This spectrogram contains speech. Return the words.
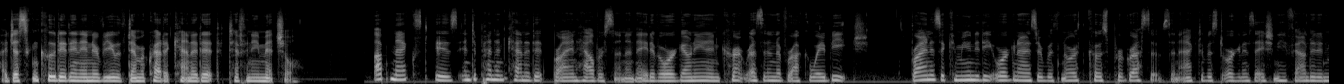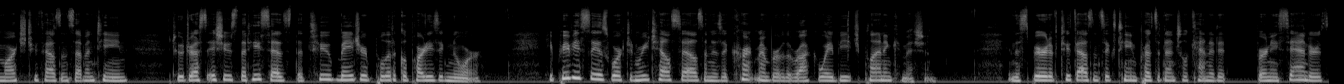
I just concluded an interview with Democratic candidate Tiffiny Mitchell. Up next is independent candidate Brian Halverson, a native Oregonian and current resident of Rockaway Beach. Brian is a community organizer with North Coast Progressives, an activist organization he founded in March 2017 to address issues that he says the two major political parties ignore. He previously has worked in retail sales and is a current member of the Rockaway Beach Planning Commission. In the spirit of 2016 presidential candidate Bernie Sanders,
